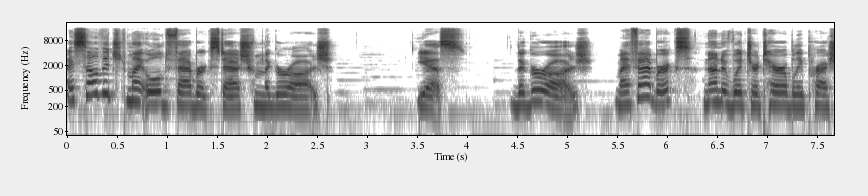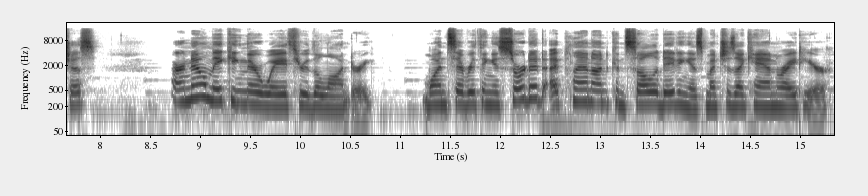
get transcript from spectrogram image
I salvaged my old fabric stash from the garage. Yes, the garage. My fabrics, none of which are terribly precious, are now making their way through the laundry. Once everything is sorted, I plan on consolidating as much as I can right here.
